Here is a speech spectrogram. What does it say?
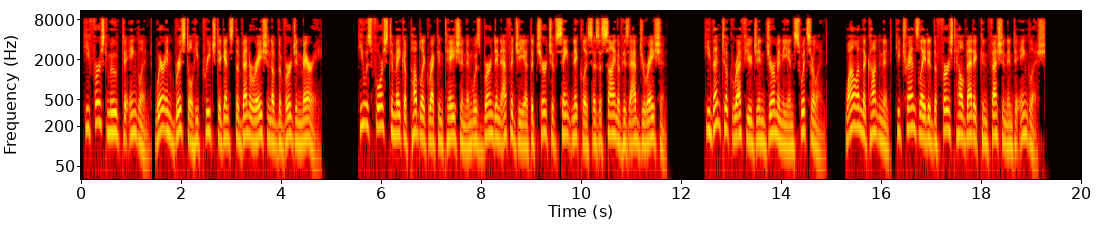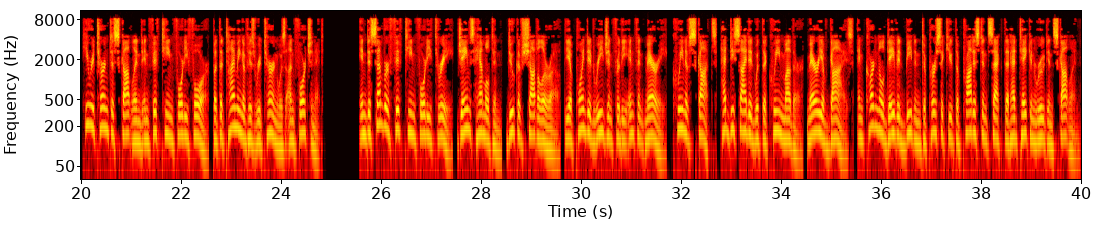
He first moved to England, where in Bristol he preached against the veneration of the Virgin Mary. He was forced to make a public recantation and was burned in effigy at the Church of St. Nicholas as a sign of his abjuration. He then took refuge in Germany and Switzerland. While on the continent, he translated the first Helvetic Confession into English. He returned to Scotland in 1544, but the timing of his return was unfortunate. In December 1543, James Hamilton, Duke of Châtellerault, the appointed regent for the infant Mary, Queen of Scots, had decided with the Queen Mother, Mary of Guise, and Cardinal David Beaton to persecute the Protestant sect that had taken root in Scotland.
